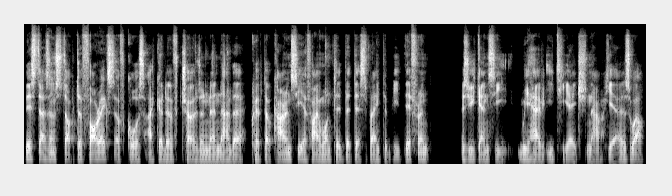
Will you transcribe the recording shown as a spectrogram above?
This doesn't stop to Forex. Of course, I could have chosen another cryptocurrency if I wanted the display to be different. As you can see, we have ETH now here as well.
